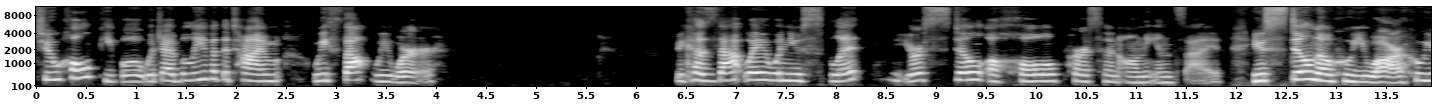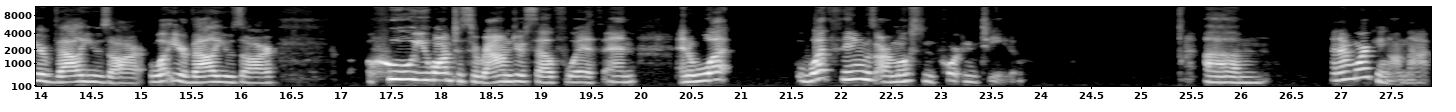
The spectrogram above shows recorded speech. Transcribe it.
to whole people, which I believe at the time we thought we were. Because that way, when you split, you're still a whole person on the inside. You still know who you are, who your values are, what your values are, who you want to surround yourself with and and what what things are most important to you. Um and I'm working on that.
